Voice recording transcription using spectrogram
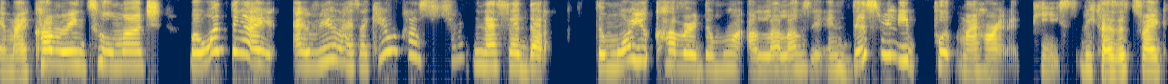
Am I covering too much? But one thing I, I realized I came across something that said that the more you cover, the more Allah loves it. And this really put my heart at peace because it's like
